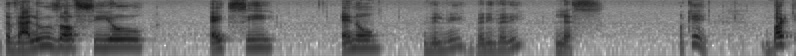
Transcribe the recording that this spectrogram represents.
the values of CO, HC, NO will be very very less. Okay. But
